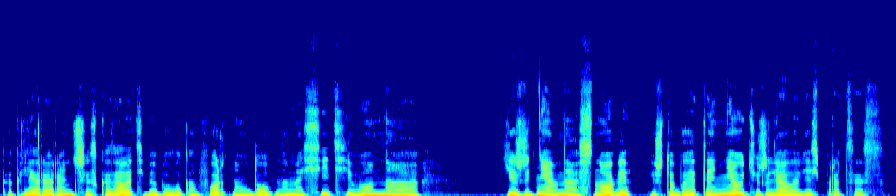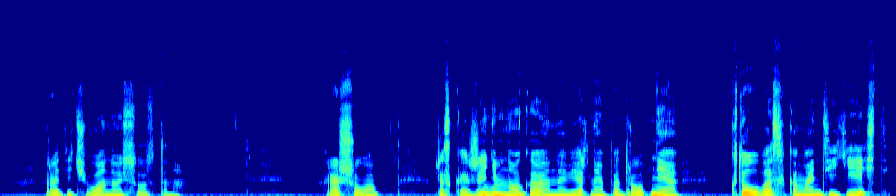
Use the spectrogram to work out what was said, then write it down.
как Лера раньше сказала, тебе было комфортно, удобно носить его на ежедневной основе, и чтобы это не утяжеляло весь процесс, ради чего оно и создано. Хорошо. Расскажи немного, наверное, подробнее, кто у вас в команде есть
